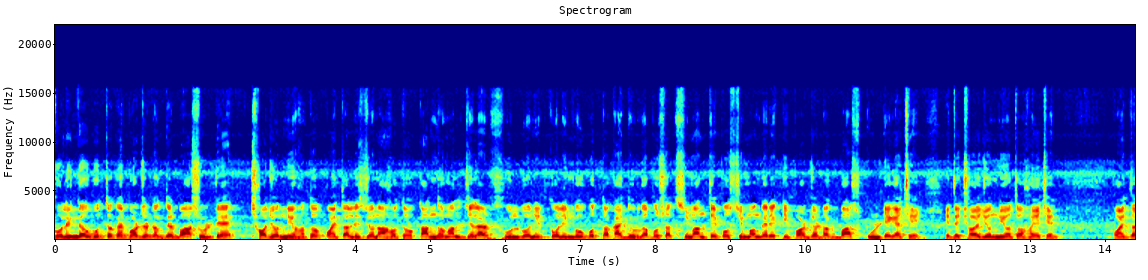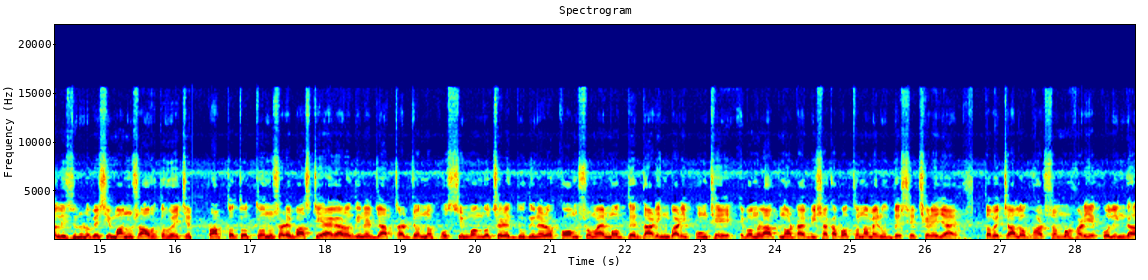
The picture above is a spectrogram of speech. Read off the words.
কলিঙ্গা উপত্যকায় পর্যটকদের বাস উল্টে ছজন নিহত, পঁয়তাল্লিশ জন আহত। কান্ধমাল জেলার ফুলবনির কলিঙ্গ উপত্যকায় দুর্গাপ্রসাদ সীমান্তে পশ্চিমবঙ্গের একটি পর্যটক বাস উল্টে গেছে। এতে ছয়জন নিহত হয়েছেন। পঁয়তাল্লিশ জনেরও বেশি মানুষ আহত হয়েছেন। প্রাপ্ত তথ্য অনুসারে বাসটি এগারো দিনের যাত্রার জন্য পশ্চিমবঙ্গ ছেড়ে দুদিনেরও কম সময়ের মধ্যে দারিংবাড়ি পৌঁছে এবং রাত নটায় বিশাখাপত্তনমের উদ্দেশ্যে ছেড়ে যায়। তবে চালক ভারসাম্য হারিয়ে কলিঙ্গা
